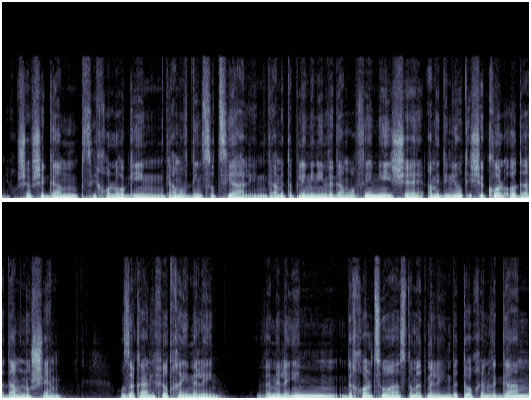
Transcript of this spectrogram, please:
אני חושב שגם פסיכולוגים, גם עובדים סוציאליים, גם מטפלים מיניים וגם רופאים, היא שהמדיניות היא שכל עוד האדם נושם, הוא זכאי לחיות חיים מלאים. ומלאים בכל צורה, זאת אומרת מלאים בתוכן, וגם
